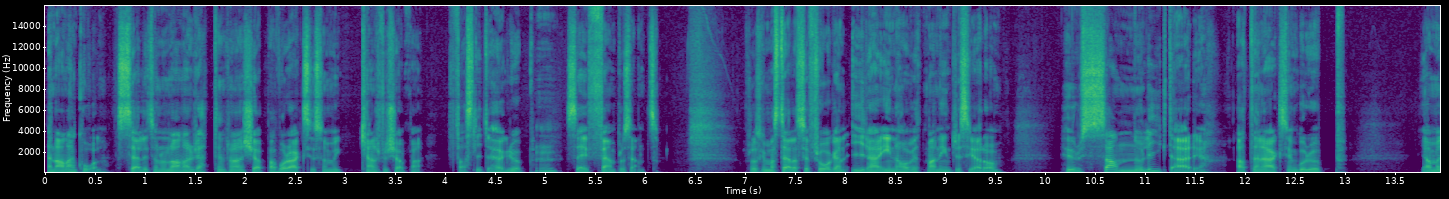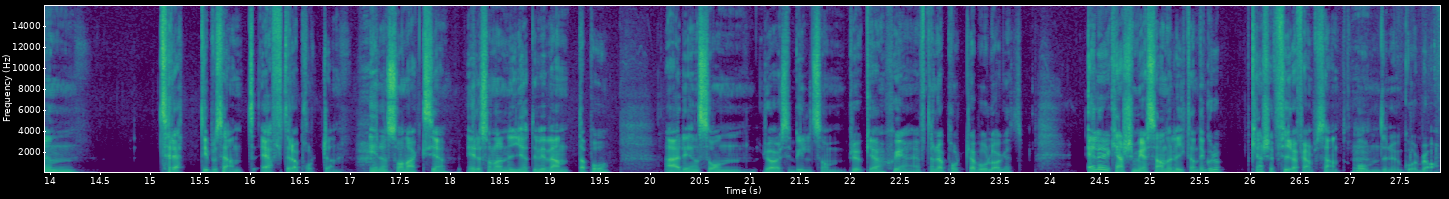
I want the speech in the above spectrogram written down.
en annan call, säljer till någon annan rätten att köpa våra aktier som vi kanske får köpa fast lite högre upp. Mm. Säg 5 För då ska man ställa sig frågan i det här innehavet man är intresserad av. Hur sannolikt är det att den här aktien går upp ja, men 30% efter rapporten? Är det en sån aktie? Är det sådana nyheter vi väntar på? Är det en sån rörelsebild som brukar ske efter en rapport av bolaget? Eller är det kanske mer sannolikt att den går upp kanske 4-5 mm. om det nu går bra?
